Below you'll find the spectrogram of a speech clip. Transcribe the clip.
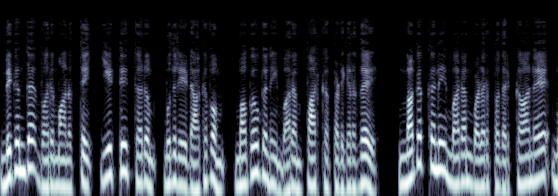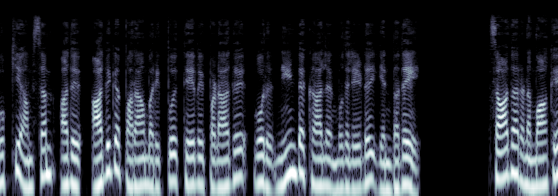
மிகுந்த வருமானத்தை ஈட்டித் தரும் முதலீடாகவும் மகோகனி மரம் பார்க்கப்படுகிறது. மகக்கனி மரம் வளர்ப்பதற்கான முக்கிய அம்சம் அது அதிக பராமரிப்பு தேவைப்படாது ஒரு நீண்ட கால முதலீடு என்பதே. சாதாரணமாக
